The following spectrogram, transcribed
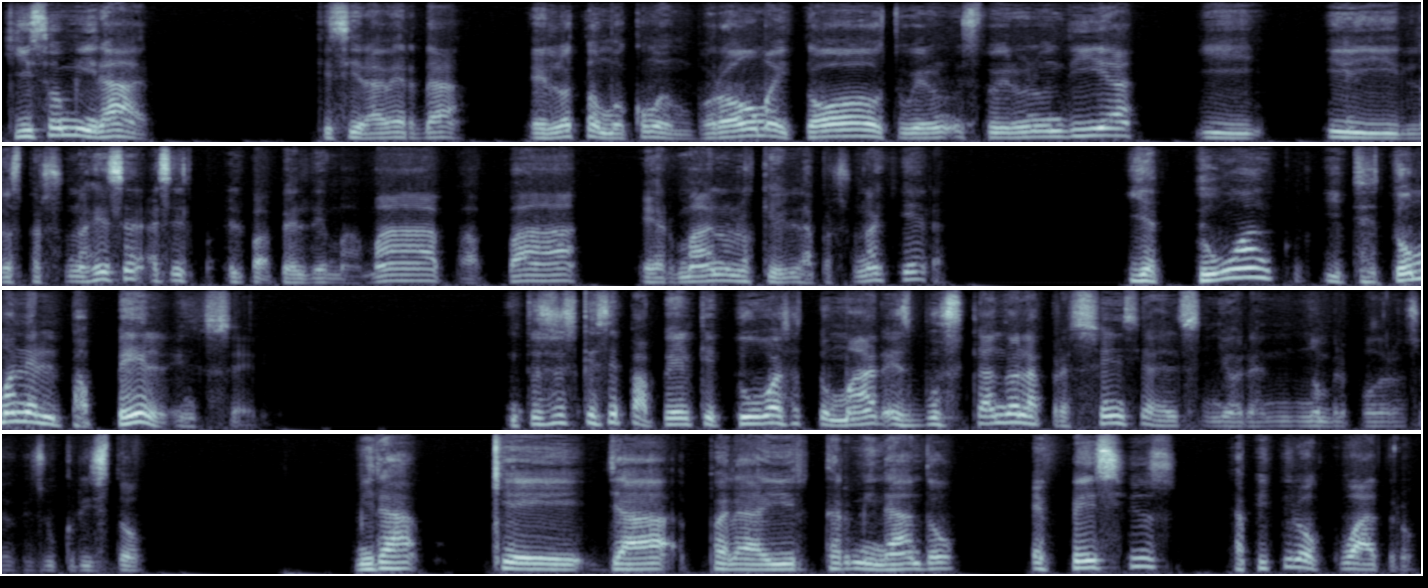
quiso mirar que si era verdad. Él lo tomó como en broma y todo, estuvieron, estuvieron un día y, los personajes hacen el papel de mamá, papá, hermano, lo que la persona quiera. Y actúan y te toman el papel en serio. Entonces que ese papel que tú vas a tomar es buscando la presencia del Señor en el nombre poderoso de Jesucristo. Mira que ya para ir terminando, Efesios capítulo 4,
